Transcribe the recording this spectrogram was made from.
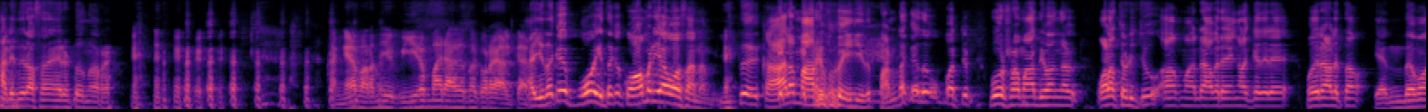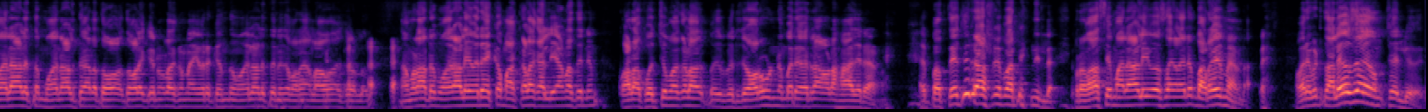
അടിയന്തരാവസ്ഥ നേരിട്ടു എന്ന് പറയാം. അങ്ങനെ പറഞ്ഞ് വീരന്മാരാകുന്ന കുറെ ആൾക്കാർ. ഇതൊക്കെ പോയി ഇതൊക്കെ കോമഡി ആവും അവസാനം. ഇത് കാലം മാറിപ്പോയി. ഇത് പണ്ടൊക്കെ ഇത് പറ്റും. ഭൂഷ മാധ്യമങ്ങൾ വളച്ചൊടിച്ചു. ആ മറ്റേ അവരങ്ങൾക്കെതിരെ മുതലാളിത്തം. എന്ത് മുതലാളിത്തം? മുതലാളിത്തം തോ തോളയ്ക്കൊണ്ട് നടക്കണ ഇവർക്ക് എന്ത് മുതലാളിത്തം എന്ന് പറയാനുള്ള അവകാശമുള്ളത്? നമ്മളാട്ട് മുതലാളിവരെയൊക്കെ മക്കളെ കല്യാണത്തിനും കൊള കൊച്ചുമക്കളെ ചോറൂണിനും വരെ അവരുടെ അവിടെ ഹാജരാണ് പ്രത്യേകിച്ച് ഒരു രാഷ്ട്രീയ പാർട്ടി ഒന്നുമില്ല പ്രവാസി മലയാളി വ്യവസായികളും പറയും വേണ്ട. അവരെ വിട്ട് തലേദിവസം ചെല്ലും അവർ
